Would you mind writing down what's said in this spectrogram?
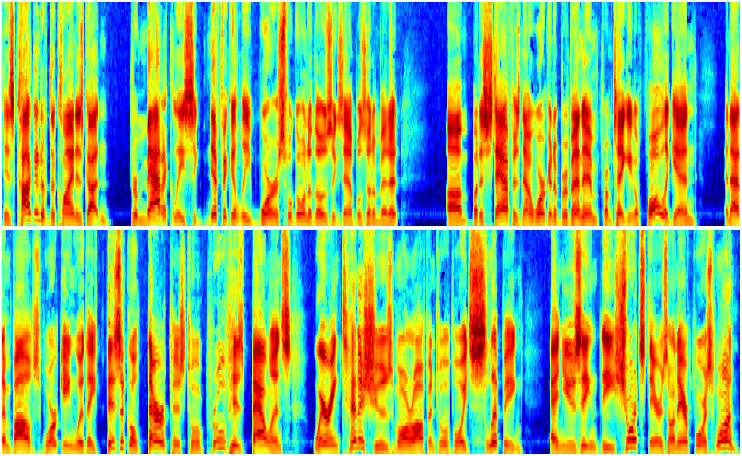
his cognitive decline has gotten dramatically, significantly worse. We'll go into those examples in a minute. Um, but his staff is now working to prevent him from taking a fall again and that involves working with a physical therapist to improve his balance, wearing tennis shoes more often to avoid slipping, and using the short stairs on Air Force One.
